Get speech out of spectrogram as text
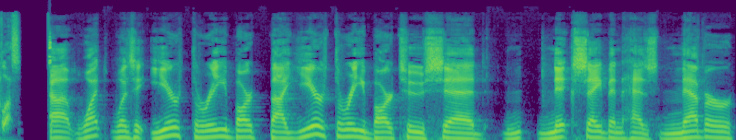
plus. uh, what was it? Year three, Bart. By year three, Bartu said Nick Saban has never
